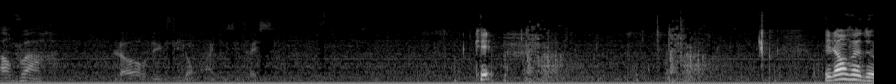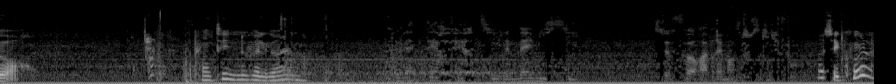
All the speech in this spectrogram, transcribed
Au revoir. Lors du filon, inquisitrice. Ok. Et là, on va dehors. Planter une nouvelle graine. De la terre fertile, même ici. Ce fort a vraiment tout ce qu'il faut. Oh, c'est cool.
